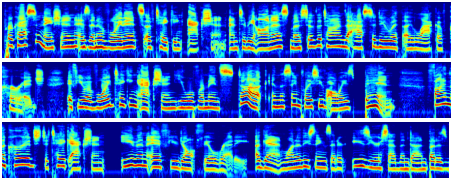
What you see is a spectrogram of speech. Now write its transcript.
Procrastination is an avoidance of taking action. And to be honest, most of the time that has to do with a lack of courage. If you avoid taking action, you will remain stuck in the same place you've always been. Find the courage to take action even if you don't feel ready. Again, one of these things that are easier said than done, but is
